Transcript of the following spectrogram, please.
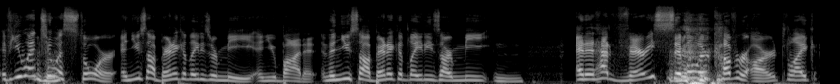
if you went to mm-hmm. a store and you saw Barenaked Ladies Are Me and you bought it, and then you saw Barenaked Ladies Are Meetin', and it had very similar cover art, like,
